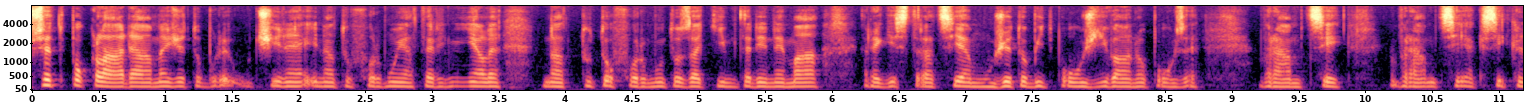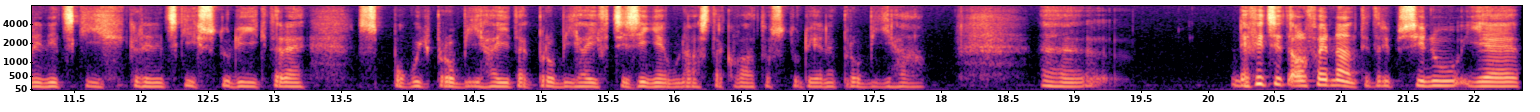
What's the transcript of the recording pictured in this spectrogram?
Předpokládáme, že to bude účinné i na tu formu jaterní, ale na tuto formu to zatím tedy nemá registraci a může to být používáno pouze v rámci, v rámci jaksi klinických, klinických studií, které pokud probíhají, tak probíhají v cizině. U nás takováto studie neprobíhá. Eh, deficit alfa-1 antitrypsinu je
